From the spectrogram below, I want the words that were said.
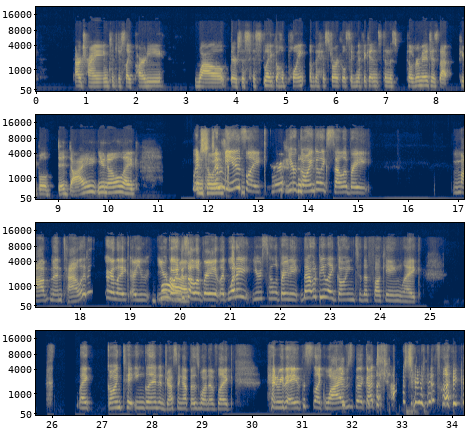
are trying to just like party while there's this his, like the whole point of the historical significance in this pilgrimage is that people did die you know like which so to me is like you're going to like celebrate mob mentality? Or like are you you're yeah. going to celebrate like what are you, you're celebrating? That would be like going to the fucking like like going to england and dressing up as one of like henry viii's like wives that got decapitated like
